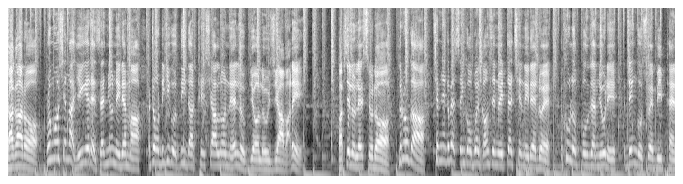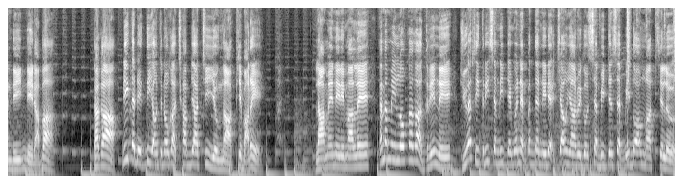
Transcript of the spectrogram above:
ဒါကတော့ promotion ကရေးခဲ့တဲ့ဇက်ညွန်းတွေထဲမှာအတော်တကြီးကိုတည်တာထင်ရှားလွန်းတယ်လို့ပြောလို့ရပါတယ်။ဘာဖြစ်လို့လဲဆိုတော့သူတို့ကချန်ပီယံကပတ်စိန်ခေါ်ပွဲခေါင်းစဉ်တွေတက်ချင်နေတဲ့အတွက်အခုလိုပုံစံမျိုးတွေအတင်းကိုဆွဲပြီးဖန်တီးနေတာပါ။ ဒါကပြည်သက်တွေသိအောင်ကျွန်တော်ကချပြကြည့်ယုံတာဖြစ်ပါတယ်။လာမယ့်နေ့တွေမှာလည်း MMA လောကကသတင်းတွေ UFC 370ပြိုင်ပွဲနဲ့ပတ်သက်နေတဲ့အကြောင်းအရာတွေကိုဆက်ပြီးတင်ဆက်ပေးသွားမှာဖြစ်လို့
